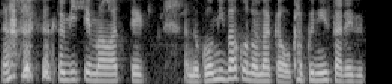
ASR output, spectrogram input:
長原さんが見て回って、あの、ゴミ箱の中を確認される。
